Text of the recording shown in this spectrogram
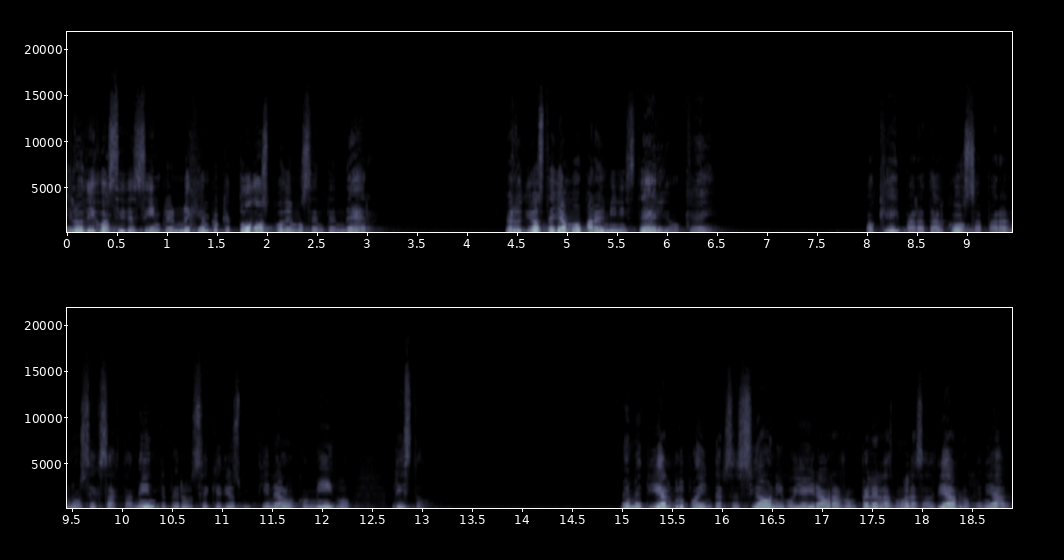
Y lo digo así de simple, en un ejemplo que todos podemos entender. Pero Dios te llamó para el ministerio, ok. Ok, para tal cosa, para, no sé exactamente, pero sé que Dios tiene algo conmigo. Listo. Me metí al grupo de intercesión y voy a ir ahora a romperle las muelas al diablo. Genial.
